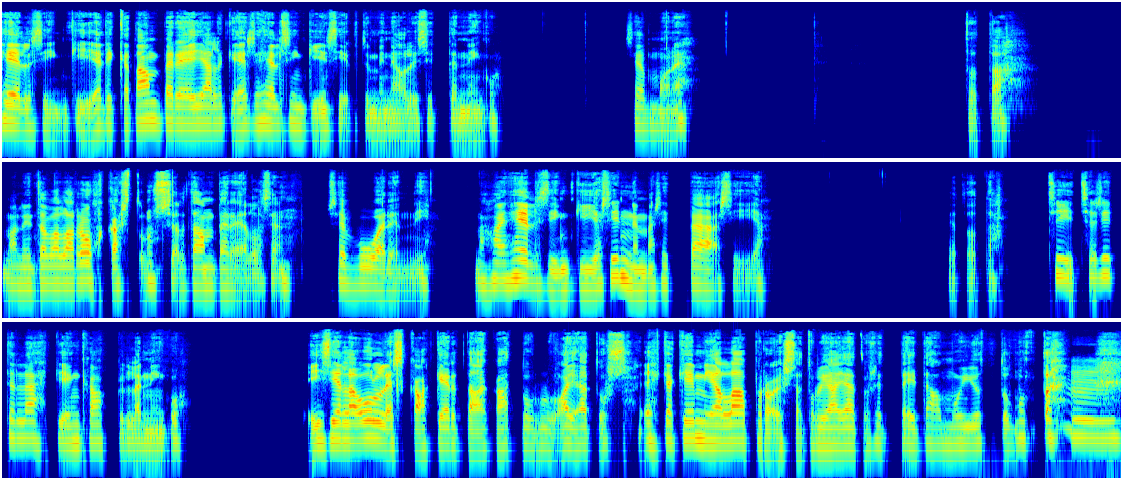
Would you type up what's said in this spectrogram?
Helsinkiin. Eli Tampereen jälkeen se Helsinkiin siirtyminen oli sitten niin kuin semmoinen, tota, mä olin tavallaan rohkaistunut siellä Tampereella sen, sen vuoden, niin mä hain Helsinkiin ja sinne mä sitten pääsin. Ja, ja tota, siitä se sitten lähti, enkä ole kyllä niin kuin, ei siellä olleskaan kertaakaan tullut ajatus. Ehkä kemian labroissa tuli ajatus, että ei tämä ole mun juttu, mutta, mm.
